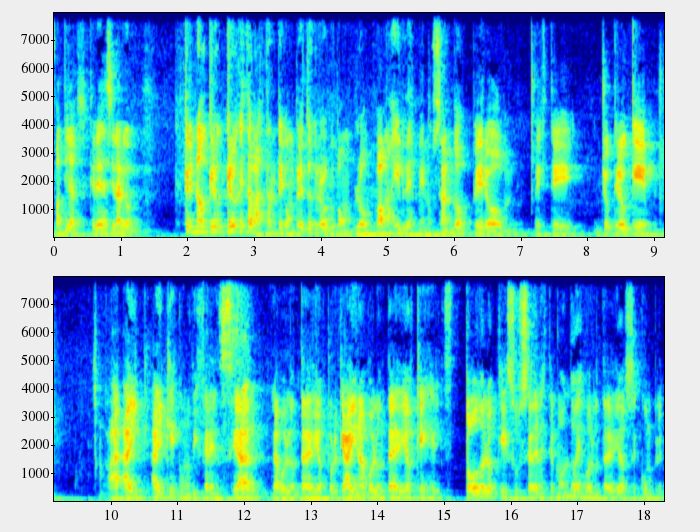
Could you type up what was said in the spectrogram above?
Matías, ¿querías decir algo? Cre- no, creo, creo que está bastante completo, creo que lo vamos a ir desmenuzando, pero este, yo creo que hay, hay que como diferenciar la voluntad de Dios, porque hay una voluntad de Dios que es el- todo lo que sucede en este mundo es voluntad de Dios, se cumple.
